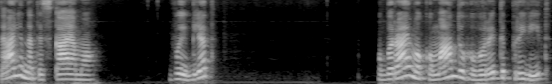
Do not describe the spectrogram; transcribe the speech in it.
Далі натискаємо Вигляд. Обираємо команду Говорити Привіт.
